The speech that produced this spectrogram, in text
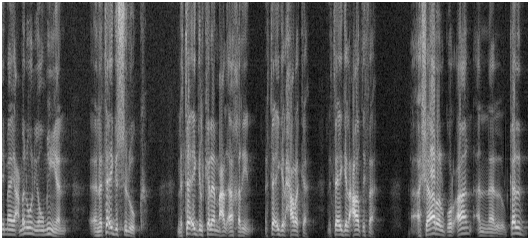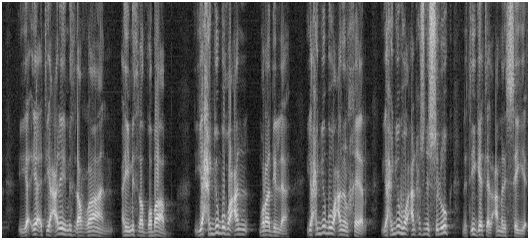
أي ما يعملون يوميا نتائج السلوك نتائج الكلام مع الآخرين نتائج الحركة نتائج العاطفة. أشار القرآن أن الكلب يأتي عليه مثل الران أي مثل الضباب يحجبه عن مراد الله يحجبه عن الخير يحجبه عن حسن السلوك نتيجة العمل السيء.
